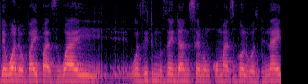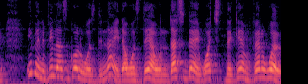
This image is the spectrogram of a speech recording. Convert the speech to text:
the one of Vipers, why was it Muzaidan Serunkuma's goal was denied? Even Villa's goal was denied. I was there on that day, I watched the game very well.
